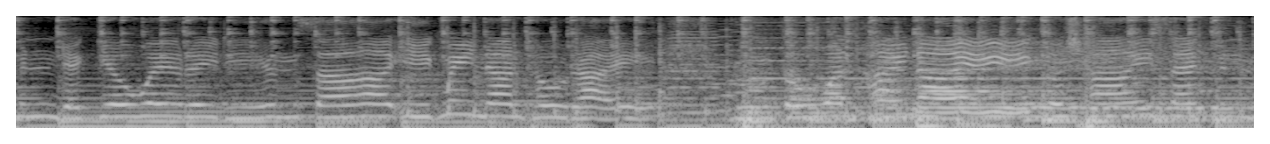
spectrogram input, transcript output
มันเด็กเยาว์ไรเดียงสาอีกไม่นานเท่าไรดวงตะวันภายในก็ฉายแสงขึ้น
